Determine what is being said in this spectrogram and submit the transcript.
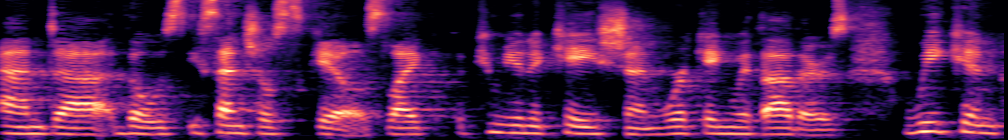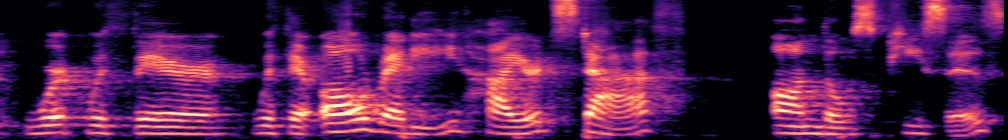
and uh, those essential skills like communication working with others. We can work with their with their already hired staff on those pieces.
